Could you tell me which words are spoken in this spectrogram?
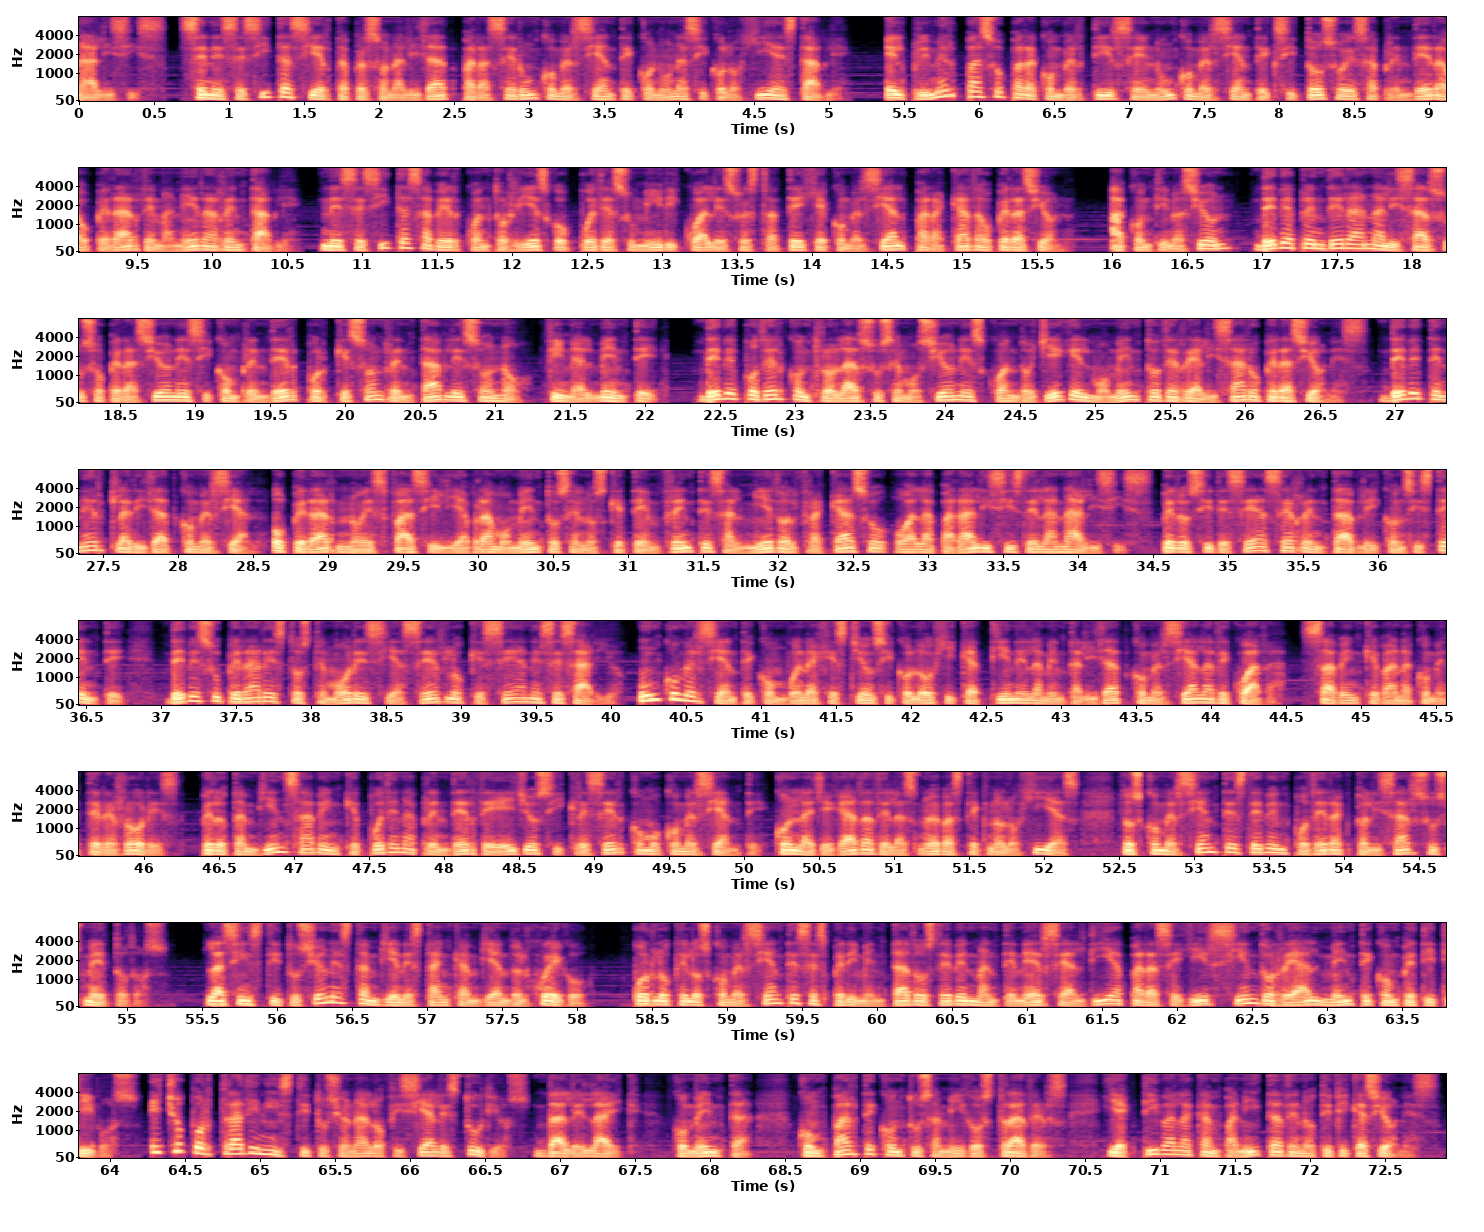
Se necesita cierta personalidad para ser un comerciante con una psicología estable. El primer paso para convertirse en un comerciante exitoso es aprender a operar de manera rentable. Necesita saber cuánto riesgo puede asumir y cuál es su estrategia comercial para cada operación. A continuación, debe aprender a analizar sus operaciones y comprender por qué son rentables o no. Finalmente, Debe poder controlar sus emociones cuando llegue el momento de realizar operaciones. Debe tener claridad comercial. Operar no es fácil y habrá momentos en los que te enfrentes al miedo al fracaso o a la parálisis del análisis. Pero si deseas ser rentable y consistente, debes superar estos temores y hacer lo que sea necesario. Un comerciante con buena gestión psicológica tiene la mentalidad comercial adecuada. Saben que van a cometer errores, pero también saben que pueden aprender de ellos y crecer como comerciante. Con la llegada de las nuevas tecnologías, los comerciantes deben poder actualizar sus métodos. Las instituciones también están cambiando el juego, por lo que los comerciantes experimentados deben mantenerse al día para seguir siendo realmente competitivos. Hecho por Trading Institucional Oficial Estudios. Dale like, comenta, comparte con tus amigos traders y activa la campanita de notificaciones.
